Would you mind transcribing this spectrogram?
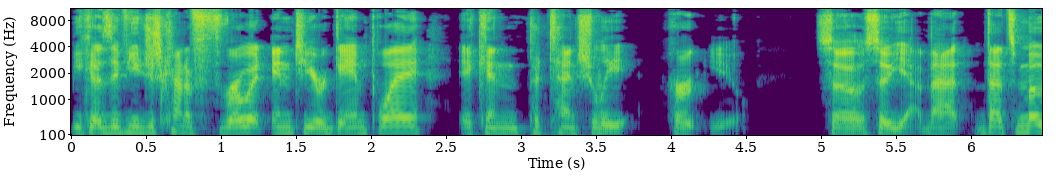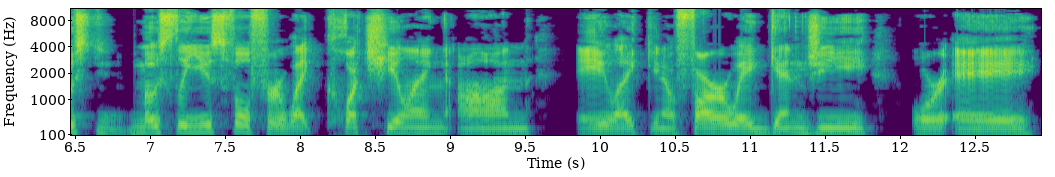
because if you just kind of throw it into your gameplay, it can potentially hurt you. So so yeah, that that's most mostly useful for like clutch healing on a like, you know, far away Genji or a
